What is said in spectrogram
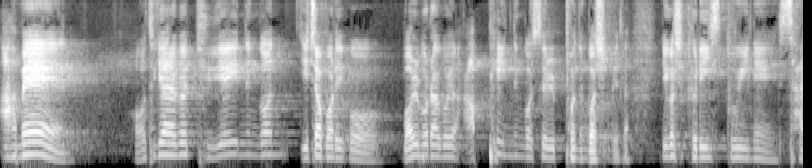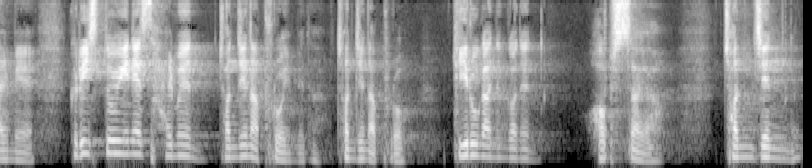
아멘. 어떻게 하라고요? 뒤에 있는 건 잊어버리고 뭘 보라고요? 앞에 있는 것을 보는 것입니다. 이것이 그리스도인의 삶이에요. 그리스도인의 삶은 전진 앞으로입니다. 전진 앞으로. 뒤로 가는 거는 없어요. 전진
